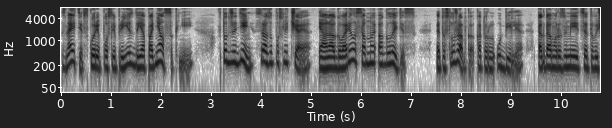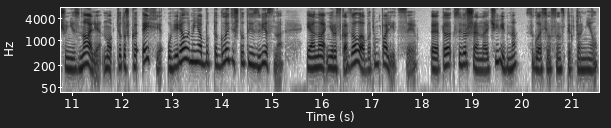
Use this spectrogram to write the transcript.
Знаете, вскоре после приезда я поднялся к ней. В тот же день, сразу после чая. И она говорила со мной о Глэдис. Это служанка, которую убили. Тогда мы, разумеется, этого еще не знали, но тетушка Эфи уверяла меня, будто Глэдис что-то известно, и она не рассказала об этом полиции. «Это совершенно очевидно», — согласился инспектор Нил.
